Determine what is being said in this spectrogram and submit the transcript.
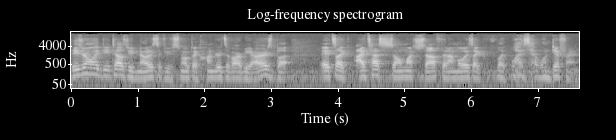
These are only details you'd notice if you've smoked like hundreds of RBRs, but it's like I test so much stuff that I'm always like, like why is that one different?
